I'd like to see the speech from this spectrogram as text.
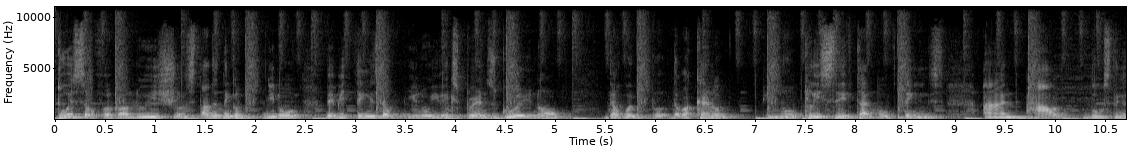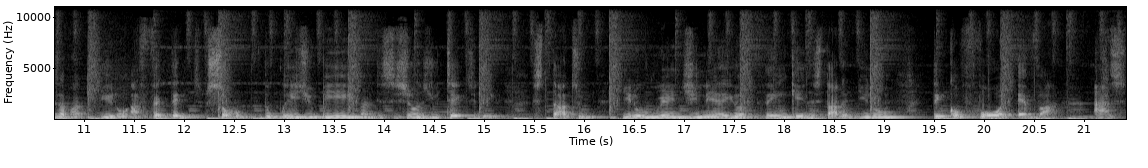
Do a self-evaluation. Start to think of, you know, maybe things that you know you experienced growing up that were that were kind of you know play safe type of things and how those things have you know affected some of the ways you behave and decisions you take today start to you know re-engineer your thinking start to you know think of forward ever as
